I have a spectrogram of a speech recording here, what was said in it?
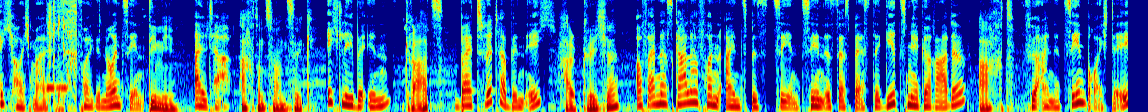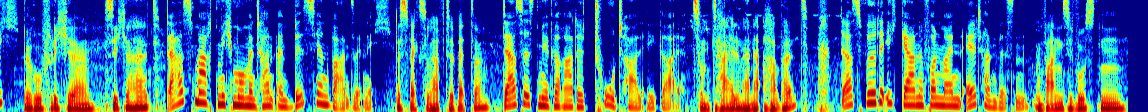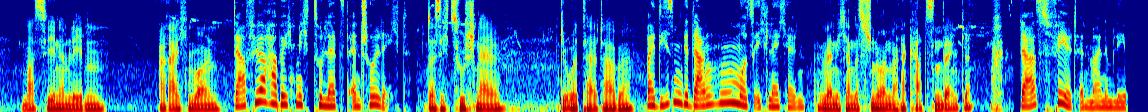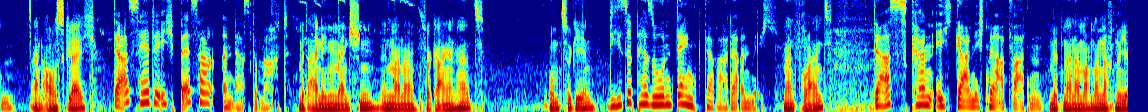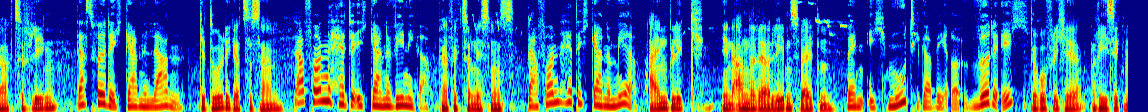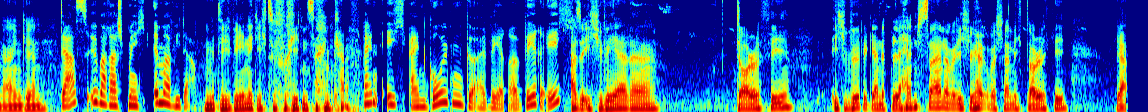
Ich horch mal. Folge 19. Dimi, Alter. 28. Ich lebe in. Graz, Bei Twitter bin ich. Halbgrieche, Auf einer Skala von 1 bis 10. 10 ist das Beste. Geht's mir gerade? 8. Für eine 10 bräuchte ich. Berufliche Sicherheit, Das macht mich momentan ein bisschen wahnsinnig. das wechselhafte Wetter, Das ist mir gerade total egal. zum Teil meine Arbeit, Das würde ich gerne von meinen Eltern wissen. wann sie wussten, was sie in ihrem Leben erreichen wollen, Dafür habe ich mich zuletzt entschuldigt. dass ich zu schnell geurteilt habe, Bei diesem Gedanken muss ich lächeln. wenn ich an das Schnurren meiner Katzen denke. Das fehlt in meinem Leben. Ein Ausgleich Das hätte ich besser anders gemacht. mit einigen Menschen in meiner Vergangenheit umzugehen. Diese Person denkt gerade an mich. Mein Freund, Das kann ich gar nicht mehr abwarten. mit meiner Mama nach New York zu fliegen, Das würde ich gerne lernen. geduldiger zu sein, Davon hätte ich gerne weniger. Perfektionismus, Davon hätte ich gerne mehr. Einblick in andere Lebenswelten, Wenn ich mutiger wäre, würde ich. berufliche Risiken eingehen, Das überrascht mich immer wieder. mit wie wenig ich zufrieden sein kann. Wenn ich ein Golden Girl wäre, wäre ich. Also ich wäre Dorothy. Ich würde gerne Blanche sein, aber ich wäre wahrscheinlich Dorothy. Ja.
